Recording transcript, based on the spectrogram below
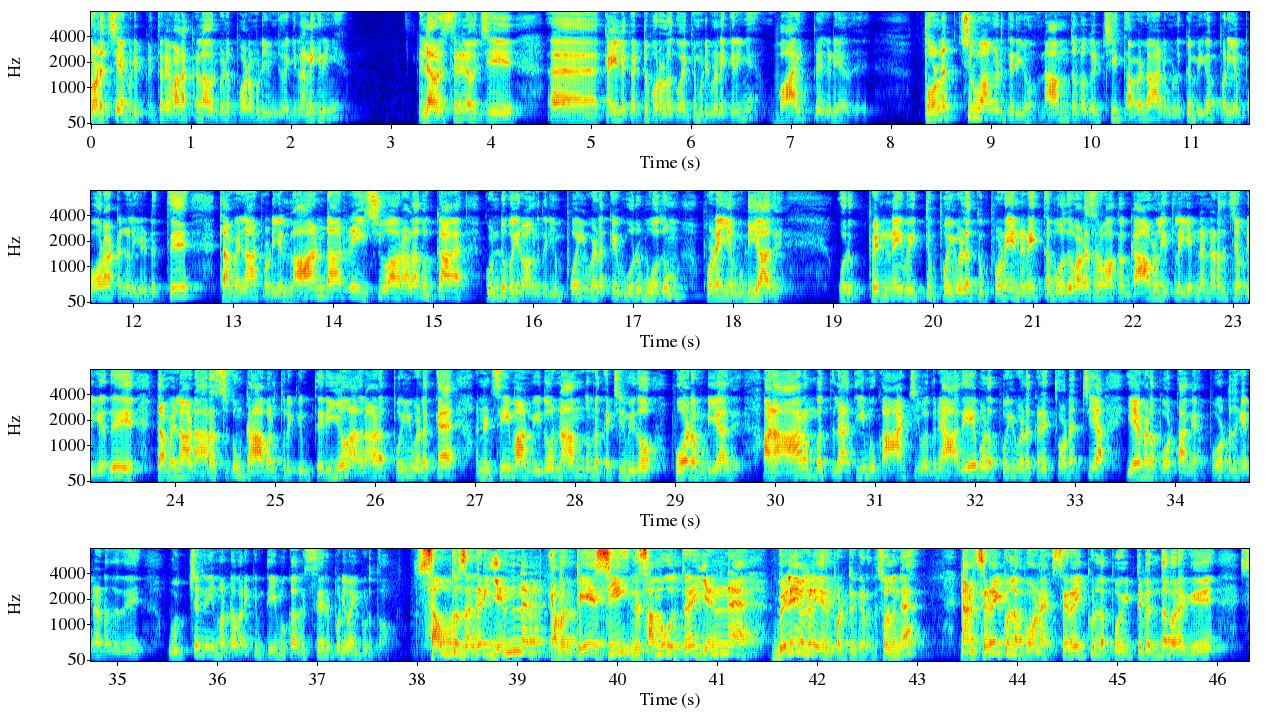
தொடர்ச்சி அப்படி இத்தனை வழக்கில் அவர் மேலே போட முடியும்னு வைக்க நினைக்கிறீங்க? இல்லை அவரை சிறையில் வச்சு கையில் கட்டு போகிற அளவுக்கு வைக்க முடியும்னு நினைக்கிறீங்க? வாய்ப்பே கிடையாது. தொலைச்சிருவாங்கன்னு தெரியும். நாம் தமிழ் கட்சி தமிழ்நாடு முழுக்க மிகப்பெரிய போராட்டங்களை எடுத்து தமிழ்நாட்டுடைய லாண்டார்டே இஷ்யூ ஆகிற அளவுக்காக கொண்டு போயிடுவாங்கன்னு தெரியும். பொய் விளக்கை ஒருபோதும் புனைய முடியாது. ஒரு பெண்ணை வைத்து பொய் விளக்கு புனையை நினைத்த போது வடசரவாக்கம் காவல் நிலையத்தில் என்ன நடந்துச்சு அப்படிங்கிறது தமிழ்நாடு அரசுக்கும் காவல்துறைக்கும் தெரியும். அதனால் பொய் விளக்க அண்ணன் சீமான் மீதோ நாம் தமிழர் கட்சி மீதோ போட முடியாது. ஆனால் ஆரம்பத்தில் திமுக ஆட்சி வந்தோடனே அதே போல் பொய் விளக்கலை தொடர்ச்சியாக ஏன் மேலே போட்டாங்க. போட்டதுக்கு என்ன நடந்தது? உச்சநீதிமன்றம் வரைக்கும் திமுகவுக்கு செருப்படி வாங்கி கொடுத்தோம். சவுக்கு சங்கர் என்ன அவர் பேசி இந்த சமூகத்தில் என்ன விளைவுகள் ஏற்பட்டிருக்கிறது? சொல்லுங்கள் நான் சிறைக்குள்ளே போனேன். சிறைக்குள்ளே போயிட்டு வந்த பிறகு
